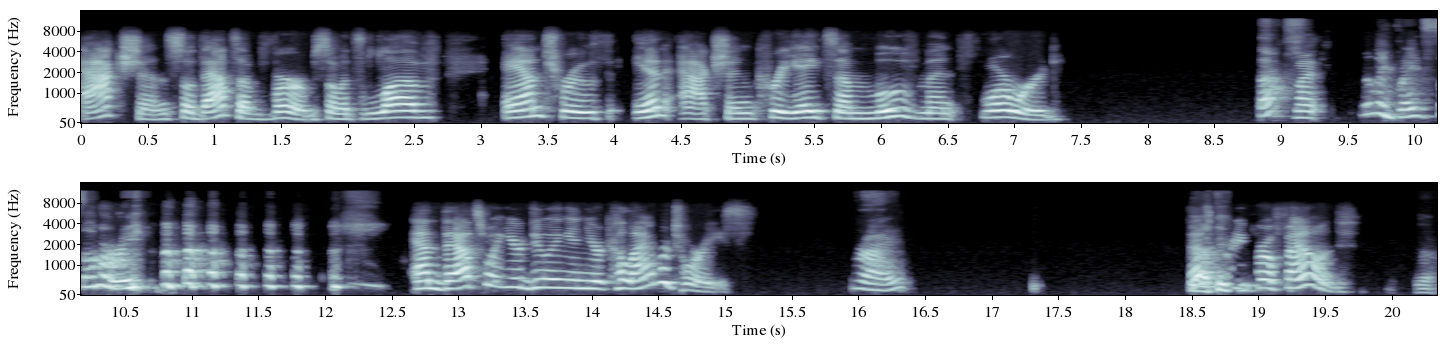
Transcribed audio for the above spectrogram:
action. So that's a verb. So it's love and truth in action creates a movement forward. That's but, really great summary. and that's what you're doing in your collaboratories. Right. That's I think- pretty profound. Yeah.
